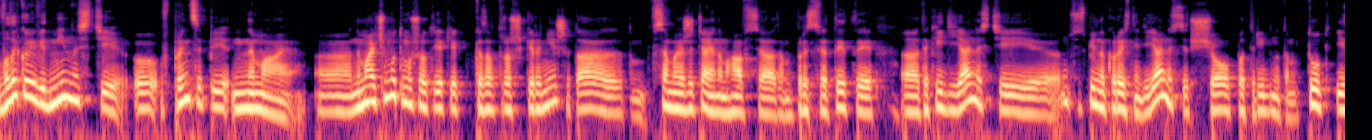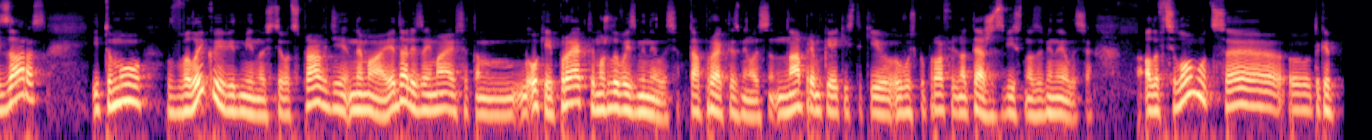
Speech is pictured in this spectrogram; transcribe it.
Великої відмінності, е, в принципі, немає. Е, Немає чому, тому що, от, як я казав трошки раніше, та, там, все моє життя я намагався там, присвятити е, такій діяльності, ну, суспільно корисній діяльності, що потрібно там, тут і зараз. І тому великої відмінності от справді немає. Я далі займаюся там. Окей, проекти можливо і змінилися. Та проекти змінилися. Напрямки, якісь такі вузькопрофільно, теж, звісно, змінилися. Але в цілому це таке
